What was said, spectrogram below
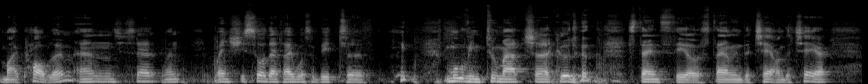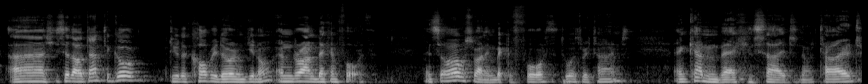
my problem, and she said when when she saw that I was a bit uh, moving too much, I couldn't stand still, stand in the chair on the chair. Uh, she said, "Oh, Dante, go to the corridor and you know and run back and forth." And so I was running back and forth two or three times and coming back inside, you know, tired.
